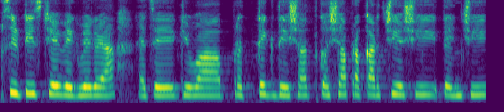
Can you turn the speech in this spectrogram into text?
सिटीजचे वेगवेगळ्या ह्याचे किंवा प्रत्येक देशात कशा प्रकारची अशी त्यांची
